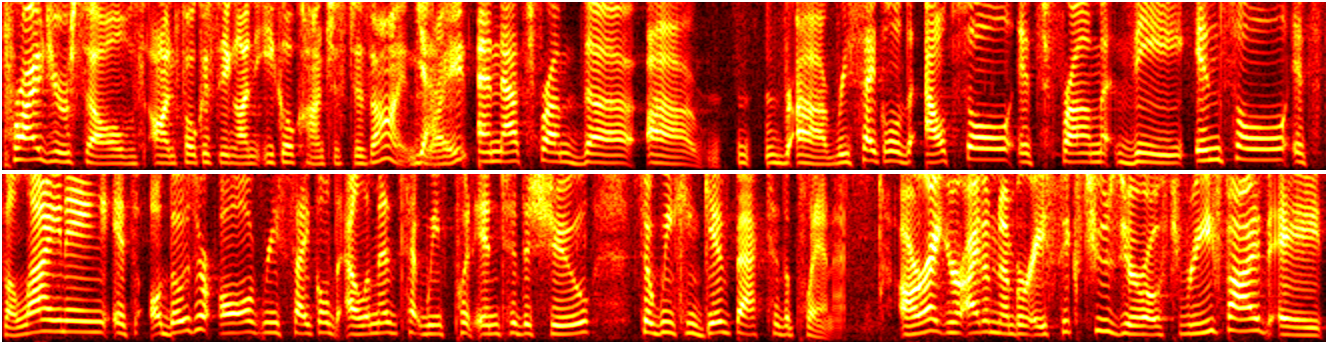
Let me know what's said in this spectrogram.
pride yourself themselves on focusing on eco-conscious designs, yes. right? and that's from the uh, uh, recycled outsole. It's from the insole. It's the lining. It's all, those are all recycled elements that we've put into the shoe, so we can give back to the planet. All right, your item number A620358,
